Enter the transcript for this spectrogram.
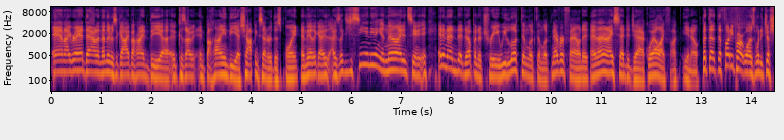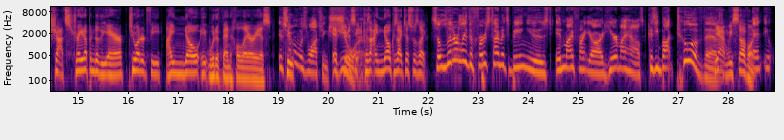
and I ran down, and then there was a guy behind the because I and behind the uh, shopping center at this point, and the other guy, I was like, "Did you see anything?" And no, I didn't see anything. And it ended up in a tree. We looked and looked and looked, never found it. And then I said to Jack, "Well, I fuck, you know." But the the funny part was when it just shot straight up into the air, 200 feet. I know it would have been hilarious If to someone was watching, if you sure. because I know because I just was like, So literally, the first time it's being used in my front yard here at my house, because he bought two of them. yeah, and we still have one. and it,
